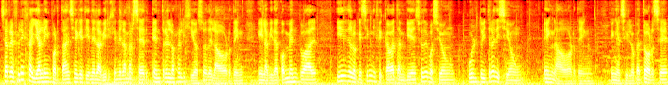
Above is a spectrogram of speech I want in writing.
se refleja ya la importancia que tiene la Virgen de la Merced entre los religiosos de la Orden en la vida conventual y de lo que significaba también su devoción, culto y tradición en la Orden. En el siglo XIV,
